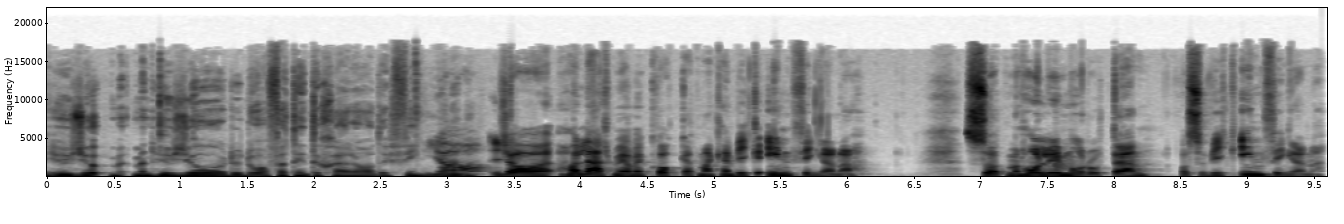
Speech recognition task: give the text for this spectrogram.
hur, gör, men- hur gör du då för att inte skära av dig fingrarna? Ja, jag har lärt mig av en kock att man kan vika in fingrarna. Så att man håller i moroten och så vik in fingrarna.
